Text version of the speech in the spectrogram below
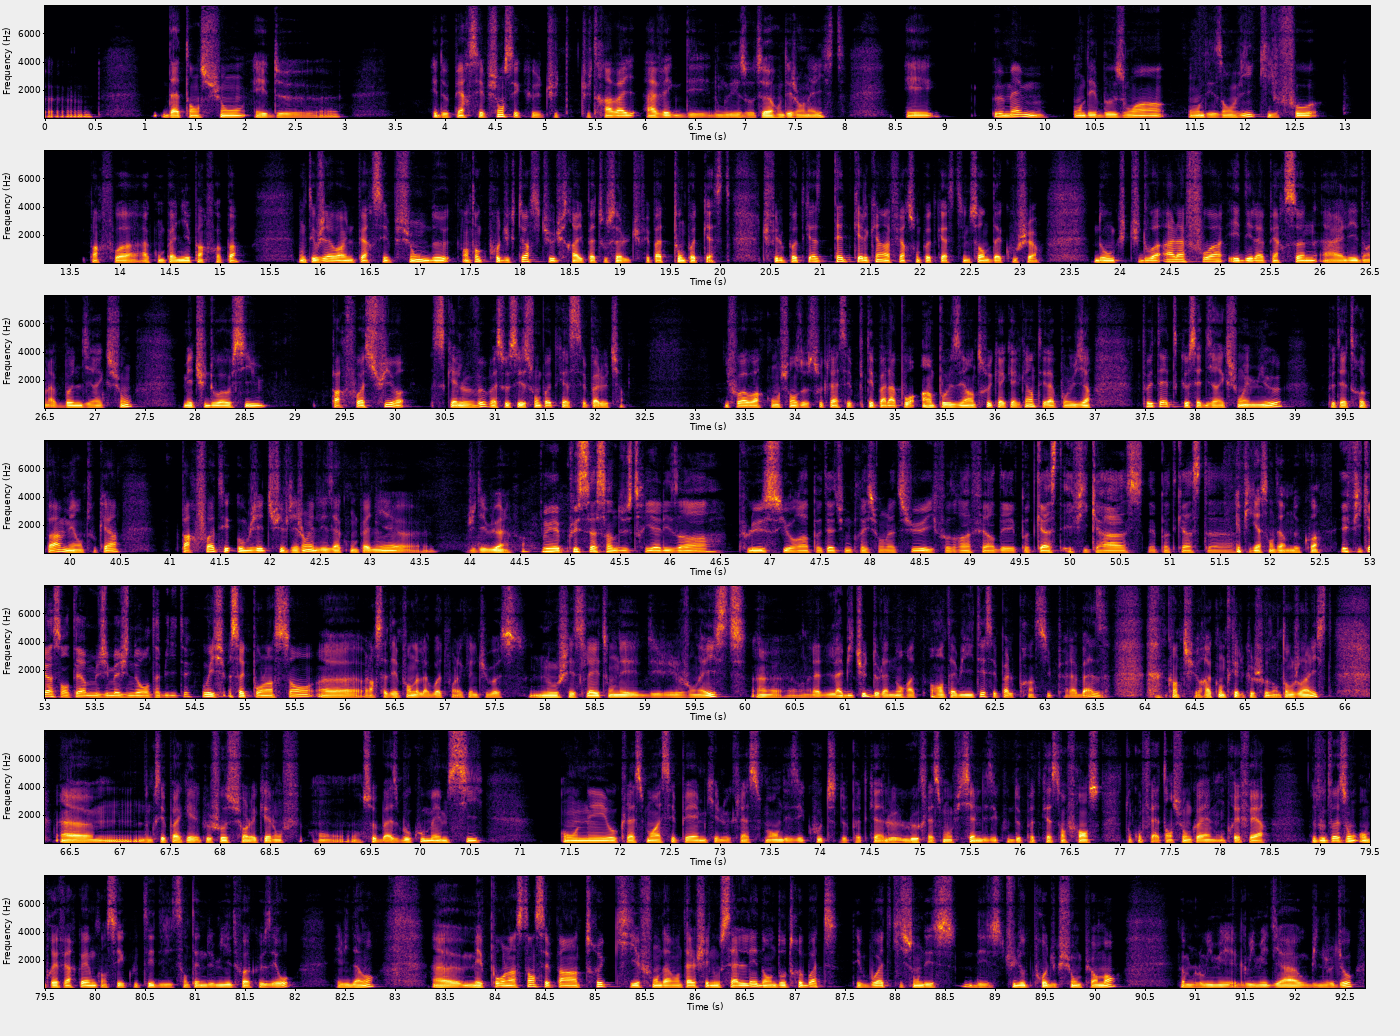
d'attention et de, et de perception, c'est que tu, tu travailles avec des, donc des auteurs ou des journalistes. Et eux-mêmes ont des besoins, ont des envies qu'il faut parfois accompagner, parfois pas. Donc tu es obligé d'avoir une perception de, en tant que producteur, si tu veux, tu travailles pas tout seul, tu fais pas ton podcast. Tu fais le podcast, t'aides quelqu'un à faire son podcast, c'est une sorte d'accoucheur. Donc tu dois à la fois aider la personne à aller dans la bonne direction, mais tu dois aussi parfois suivre ce qu'elle veut parce que c'est son podcast, c'est pas le tien. Il faut avoir conscience de ce truc-là. T'es pas là pour imposer un truc à quelqu'un, tu es là pour lui dire peut-être que cette direction est mieux, peut-être pas, mais en tout cas, parfois tu es obligé de suivre les gens et de les accompagner euh, du début à la fin. Oui, plus ça s'industrialisera, plus il y aura peut-être une pression là-dessus et il faudra faire des podcasts efficaces, des podcasts... Euh... Efficaces en termes de quoi? Efficaces en termes, j'imagine, de rentabilité Oui, c'est vrai que pour l'instant, euh, alors ça dépend de la boîte pour laquelle tu bosses. Nous, chez Slate, on est des journalistes, euh, on a l'habitude de la non-rentabilité, c'est pas le principe à la base quand tu racontes quelque chose en tant que journaliste. Euh, donc c'est pas quelque chose sur lequel on, on, on se base beaucoup, même si on est au classement ACPM, qui est le classement des écoutes de podcast, le, classement officiel des écoutes de podcast en France. Donc on fait attention quand même. On préfère, de toute façon, on préfère quand même quand c'est écouté des centaines de milliers de fois que zéro, évidemment. Euh, mais pour l'instant, c'est pas un truc qui est fondamental chez nous. Ça l'est dans d'autres boîtes, des boîtes qui sont des, des studios de production purement, comme Louis, Louis Media ou Binge Audio.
